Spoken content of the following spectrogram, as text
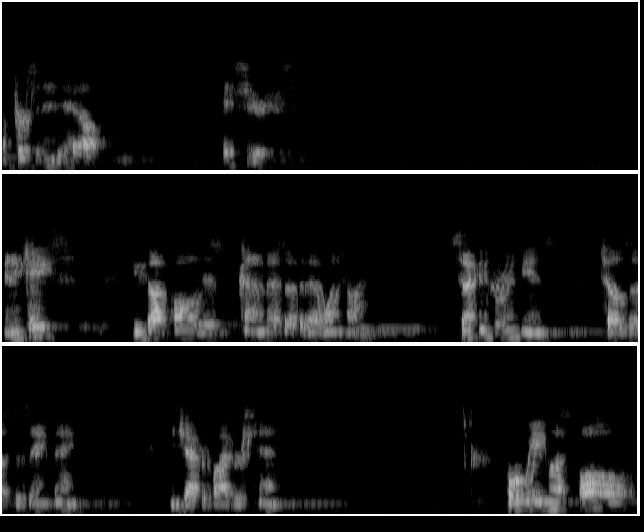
a person into hell. It's serious. And in case you thought Paul just kind of messed up at that one time, Second Corinthians tells us the same thing in chapter 5, verse 10. For we must all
